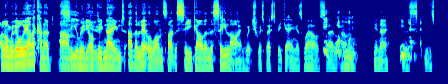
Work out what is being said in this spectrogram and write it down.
along with all the other kind of um, really oddly named other little ones like the Seagull and the Sea Lion, which we're supposed to be getting as well. So um, Mm. You know, there's, there's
